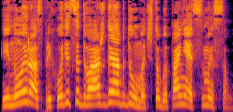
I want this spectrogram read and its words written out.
«Иной раз приходится дважды обдумать, чтобы понять смысл.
